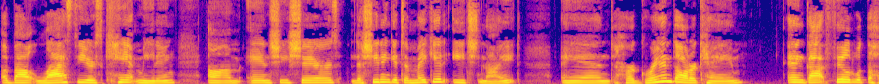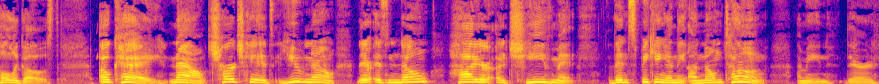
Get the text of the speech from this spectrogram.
about last year's camp meeting. Um, and she shares that she didn't get to make it each night, and her granddaughter came and got filled with the Holy Ghost. Okay, now, church kids, you know there is no higher achievement than speaking in the unknown tongue. I mean, there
